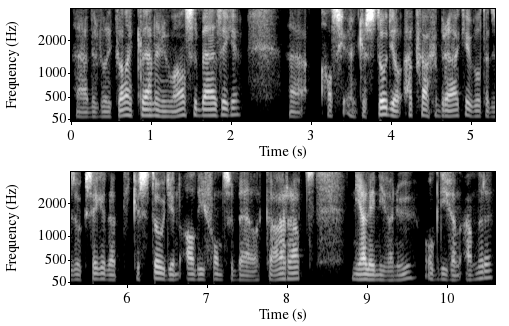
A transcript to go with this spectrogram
Uh, daar wil ik wel een kleine nuance bij zeggen. Als je een custodial app gaat gebruiken, wil dat dus ook zeggen dat die custodian al die fondsen bij elkaar raapt. Niet alleen die van u, ook die van anderen,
